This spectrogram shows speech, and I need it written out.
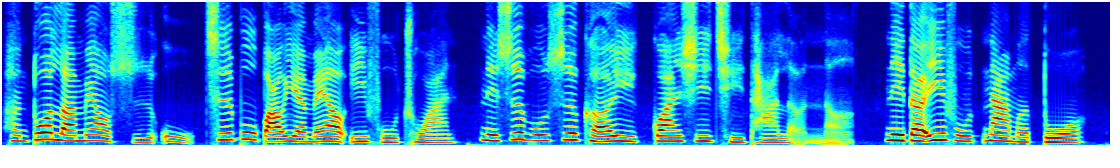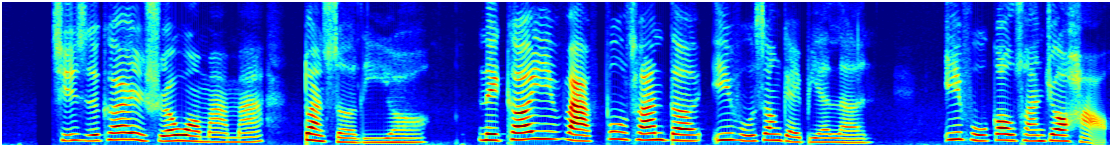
很多人没有食物，吃不饱，也没有衣服穿。你是不是可以关心其他人呢？你的衣服那么多，其实可以学我妈妈。断舍离哦，你可以把不穿的衣服送给别人，衣服够穿就好。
